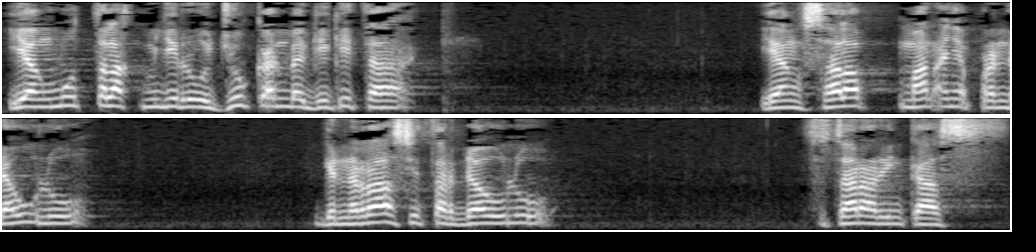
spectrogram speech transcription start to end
Yang mutlak menjadi rujukan bagi kita. Yang salaf maknanya pendahulu. Generasi terdahulu secara ringkas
